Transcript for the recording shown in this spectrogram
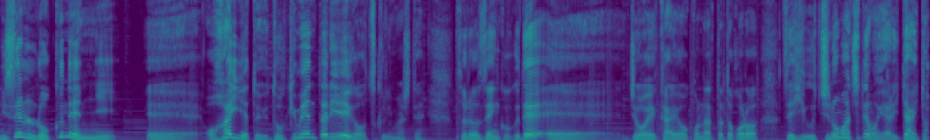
2006年にえー、オハイエというドキュメンタリー映画を作りましてそれを全国で、えー、上映会を行ったところぜひうちの町でもやりたいと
